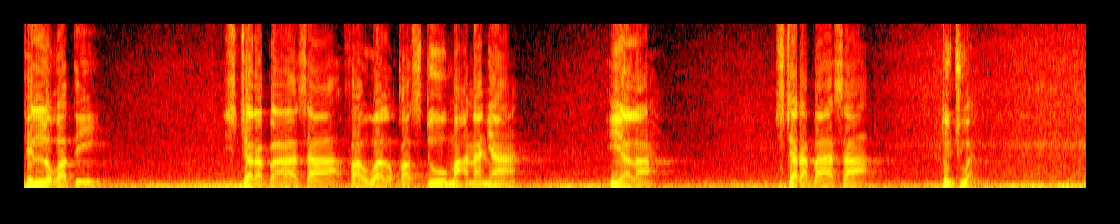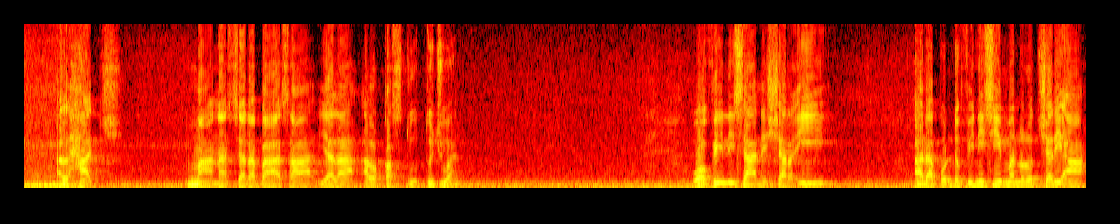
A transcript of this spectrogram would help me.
Fil lughati secara bahasa fahual qasdu maknanya ialah secara bahasa tujuan. Al hajj makna secara bahasa ialah al qasdu tujuan wa fi lisan syar'i adapun definisi menurut syariah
